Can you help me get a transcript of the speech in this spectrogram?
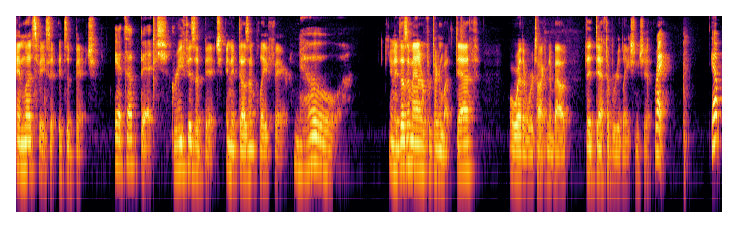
And let's face it, it's a bitch. It's a bitch. Grief is a bitch and it doesn't play fair. No. And it doesn't matter if we're talking about death or whether we're talking about the death of a relationship. Right. Yep.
